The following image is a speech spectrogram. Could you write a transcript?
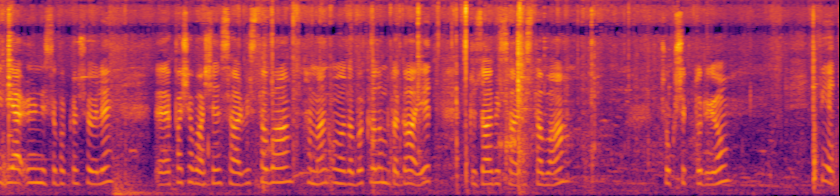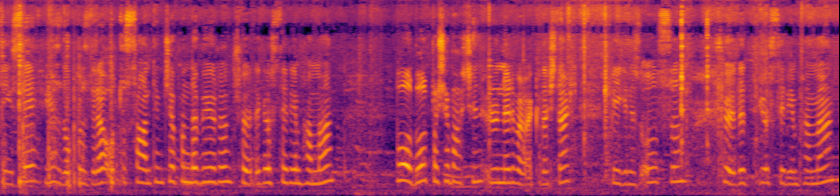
Bir diğer ürün ise bakın şöyle e, Paşa Bahçe'nin servis tabağı. Hemen ona da bakalım. Bu da gayet güzel bir servis tabağı. Çok şık duruyor. Fiyatı ise 109 lira. 30 santim çapında bir ürün. Şöyle göstereyim hemen. Bol bol Paşa Bahçe'nin ürünleri var arkadaşlar. Bilginiz olsun. Şöyle de göstereyim hemen.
